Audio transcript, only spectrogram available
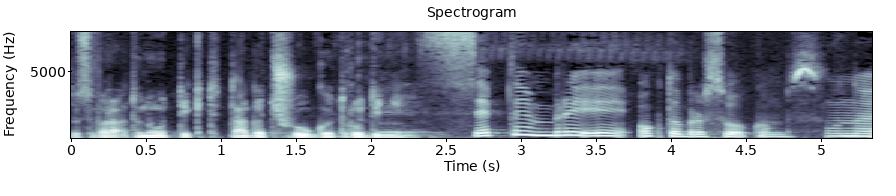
Tas varētu notikt tagad, šogad rudenī. Septembrī, oktobra sākums. Un e,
